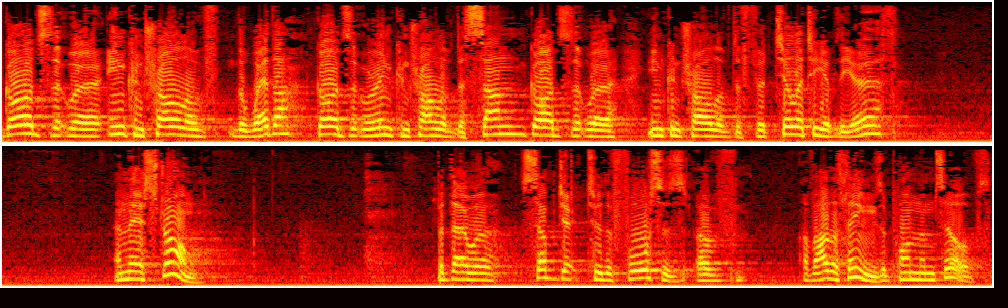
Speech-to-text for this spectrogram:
gods that were in control of the weather, gods that were in control of the sun, gods that were in control of the fertility of the earth. And they're strong. But they were subject to the forces of, of other things upon themselves.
